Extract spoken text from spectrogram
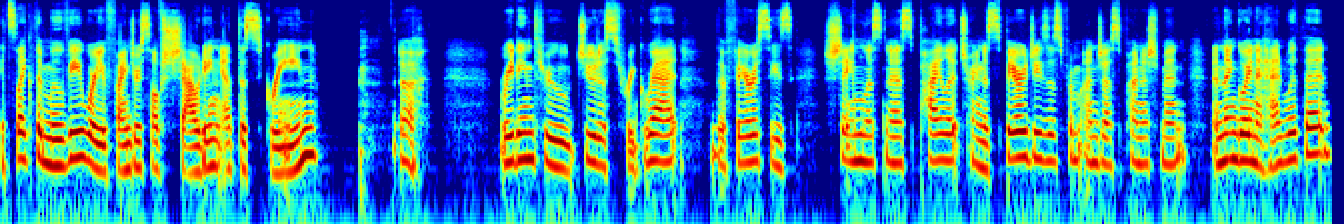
It's like the movie where you find yourself shouting at the screen. Ugh, reading through Judas' regret, the Pharisees' shamelessness, Pilate trying to spare Jesus from unjust punishment, and then going ahead with it,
